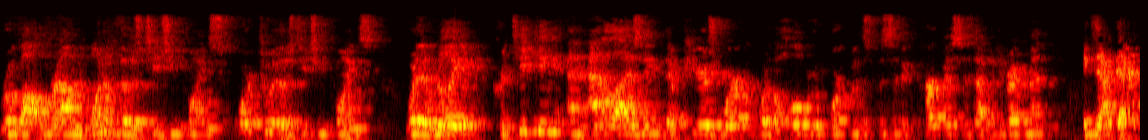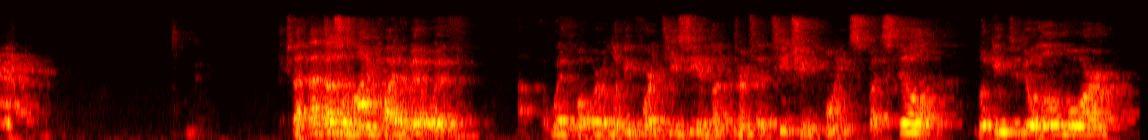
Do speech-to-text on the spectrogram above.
revolve around one of those teaching points or two of those teaching points where they're really critiquing and analyzing their peers' work or the whole group work with a specific purpose. Is that what you recommend? Exactly. So that, that does align quite a bit with uh, with what we're looking for in TC in, in terms of the teaching points, but still looking to do a little more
